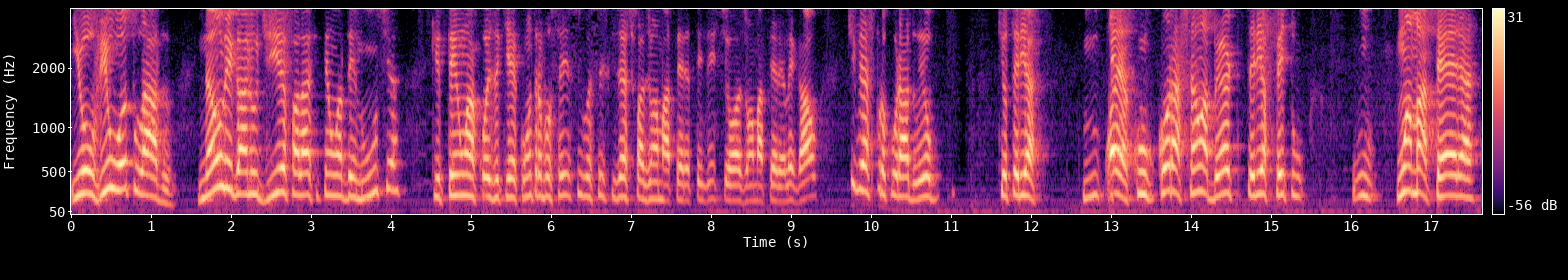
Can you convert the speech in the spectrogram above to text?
e ouvir o outro lado. Não ligar no dia, falar que tem uma denúncia, que tem uma coisa que é contra vocês. Se vocês quisessem fazer uma matéria tendenciosa, uma matéria legal, tivesse procurado eu, que eu teria, olha, com o coração aberto, teria feito uma matéria,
